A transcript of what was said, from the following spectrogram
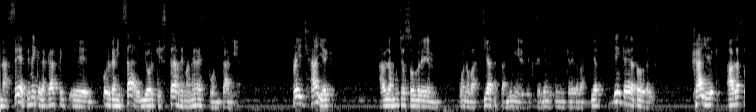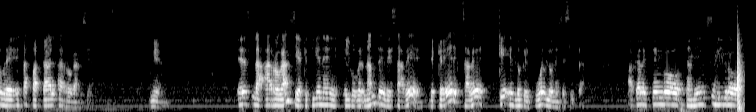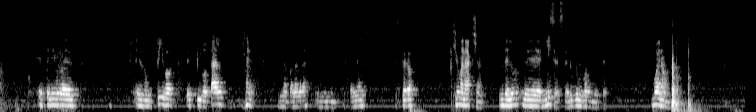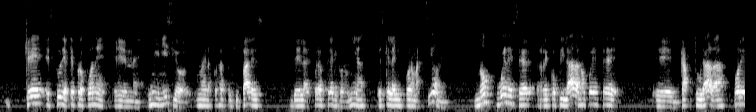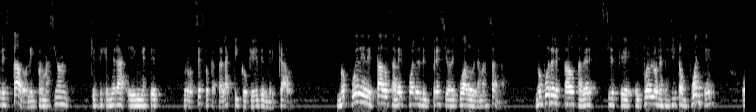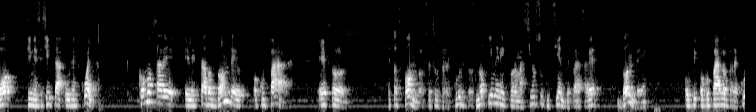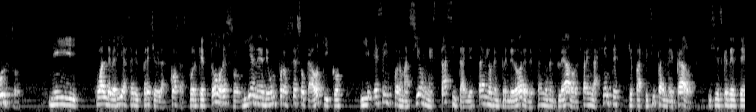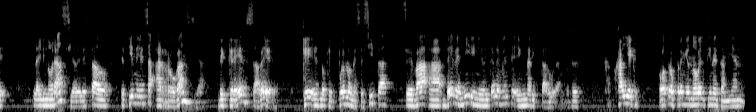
nacer, tiene que dejarse eh, organizar y orquestar de manera espontánea. Friedrich Hayek habla mucho sobre, bueno, Bastiat también es excelente, tienen que leer Bastiat, tienen que leer a todos ellos. Hayek habla sobre esta fatal arrogancia. Miren, es la arrogancia que tiene el gobernante de saber, de creer saber qué es lo que el pueblo necesita. Acá les tengo también un libro, este libro es, es un pivot, es pivotal, una palabra en español, espero, Human Action, de, Mises, de Ludwig von Mises. Bueno, ¿Qué estudia, qué propone en un inicio? Una de las cosas principales de la Escuela Austríaca de Economía es que la información no puede ser recopilada, no puede ser eh, capturada por el Estado. La información que se genera en este proceso cataláctico que es el mercado. No puede el Estado saber cuál es el precio adecuado de la manzana. No puede el Estado saber si es que el pueblo necesita un puente o si necesita una escuela? ¿Cómo sabe el Estado dónde ocupar esos, esos fondos, esos recursos? No tiene la información suficiente para saber dónde ocupar los recursos, ni cuál debería ser el precio de las cosas, porque todo eso viene de un proceso caótico y esa información es tácita y está en los emprendedores, está en los empleados, está en la gente que participa del mercado. Y si es que desde la ignorancia del Estado, se tiene esa arrogancia de creer saber qué es lo que el pueblo necesita, se va a devenir inevitablemente en una dictadura. Entonces, Hayek, otro premio Nobel, tiene también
